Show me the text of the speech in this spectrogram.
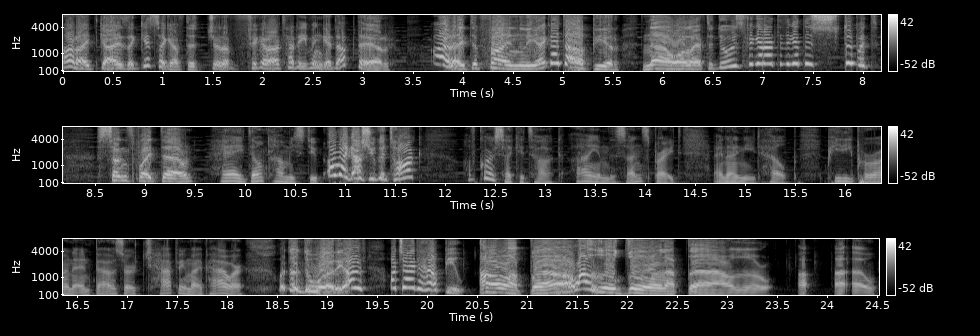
Alright, guys, I guess I have to figure out how to even get up there. Alright, finally, I got up here. Now all I have to do is figure out how to get this stupid sun sprite down. Hey, don't call me stupid. Oh my gosh, you could talk? Of course I could talk. I am the sun sprite, and I need help. Petey, Piranha, and Bowser are tapping my power. Oh, don't worry, I'll, I'll try to help you. Oh, up there, what are you doing up there? Uh, uh-oh.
